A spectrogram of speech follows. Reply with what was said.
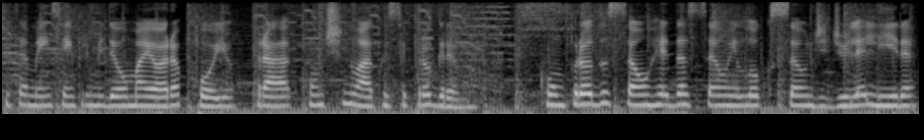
que também sempre me deu o maior apoio para continuar com esse programa. Com produção, redação e locução de Júlia Lira,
